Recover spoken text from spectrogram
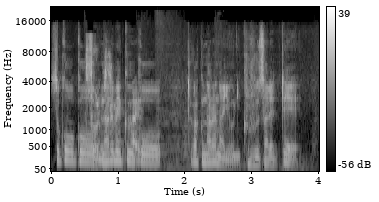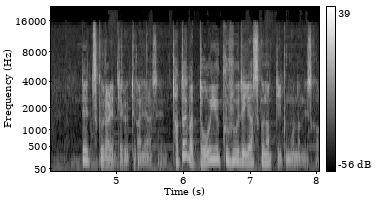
そこをこうね。なるべくこう、高くならないように工夫されてで作られてるって感じなんですね例えばどういう工夫で安くなっていくものなんですか？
